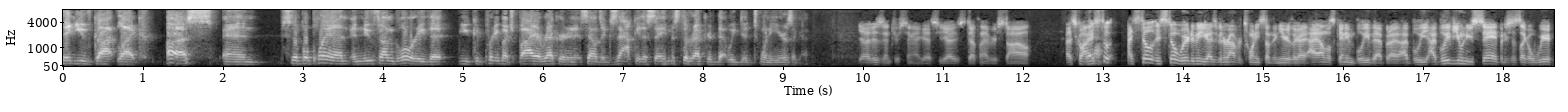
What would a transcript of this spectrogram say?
then you've got like us and Simple Plan and New Found Glory that you could pretty much buy a record and it sounds exactly the same as the record that we did 20 years ago. Yeah, it is interesting. I guess you guys definitely have your style. That's cool. I still, I still, it's still weird to me. You guys have been around for twenty something years. Like I, I almost can't even believe that, but I, I believe, I believe you when you say it. But it's just like a weird.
